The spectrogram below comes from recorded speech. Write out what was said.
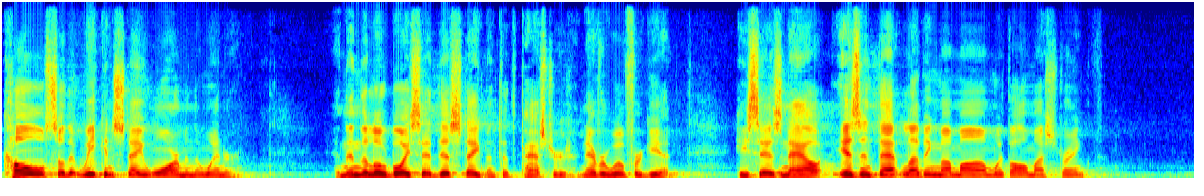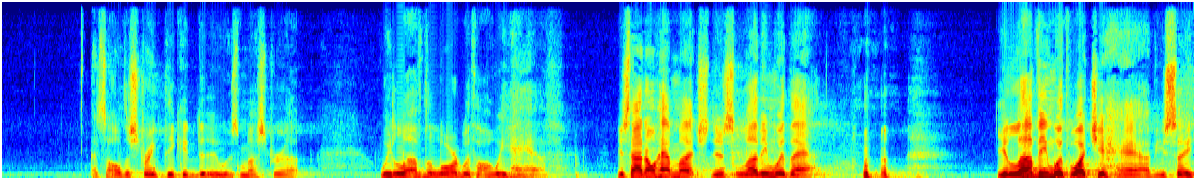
coal so that we can stay warm in the winter. And then the little boy said this statement that the pastor never will forget. He says, Now, isn't that loving my mom with all my strength? That's all the strength he could do was muster up. We love the Lord with all we have. You say, I don't have much, just love him with that. You love Him with what you have. You say,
